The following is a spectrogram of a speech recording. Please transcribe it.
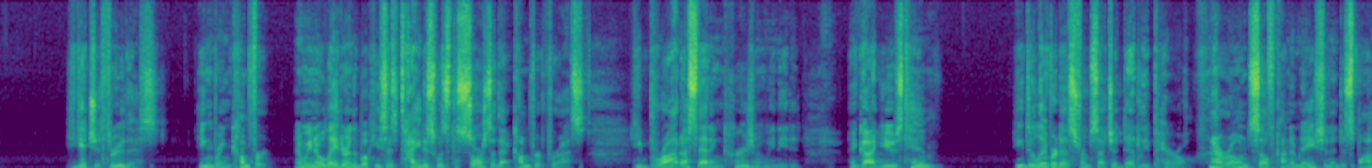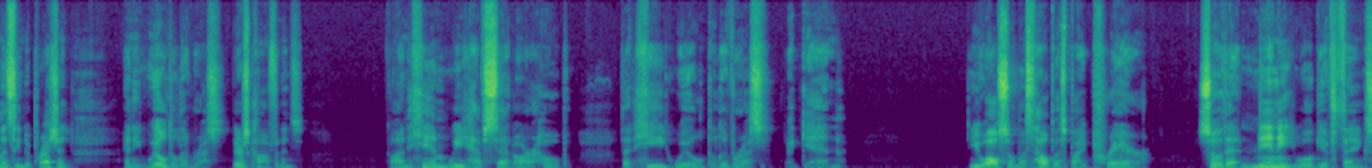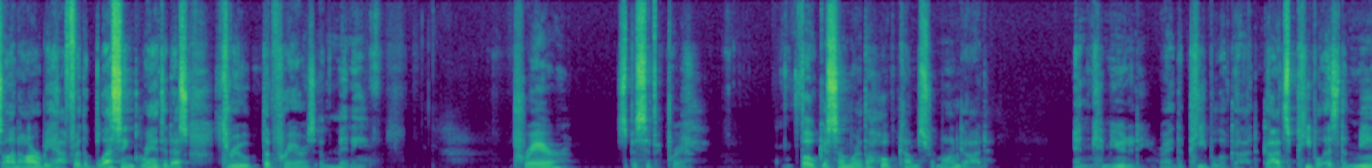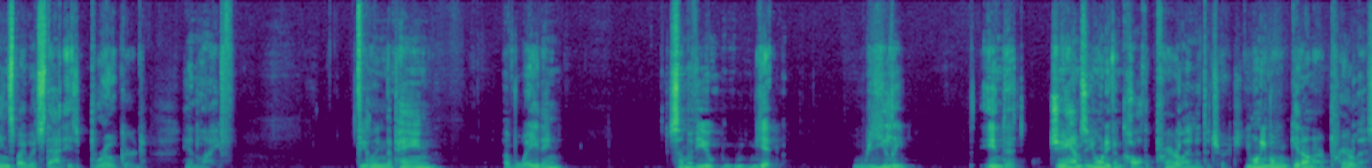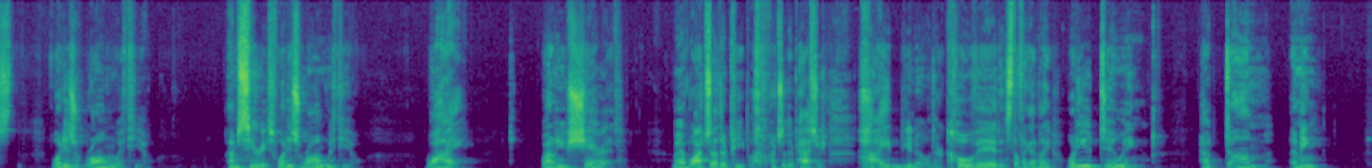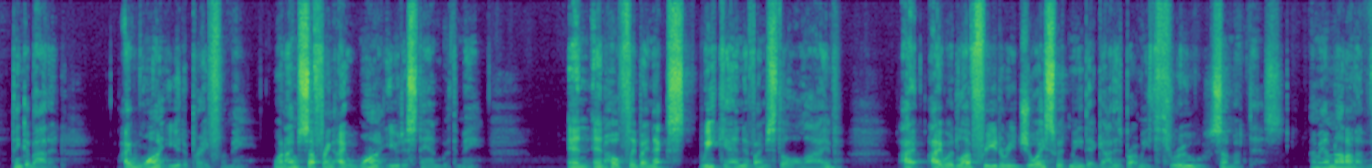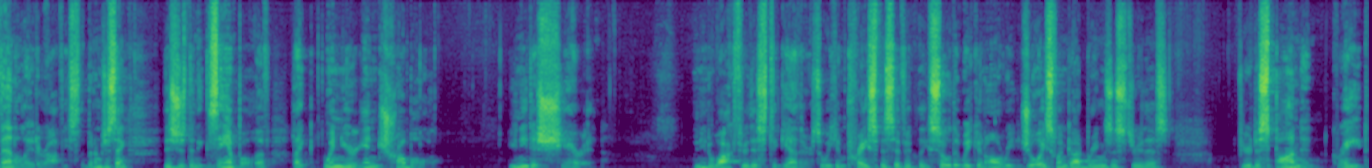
he gets you through this. He can bring comfort And we know later in the book, he says Titus was the source of that comfort for us. He brought us that encouragement we needed, and God used him. He delivered us from such a deadly peril and our own self condemnation and despondency and depression, and He will deliver us. There's confidence. On Him we have set our hope that He will deliver us again. You also must help us by prayer so that many will give thanks on our behalf for the blessing granted us through the prayers of many. Prayer, specific prayer. Focus on where the hope comes from, on God, and community, right? The people of God. God's people as the means by which that is brokered in life. Feeling the pain of waiting. Some of you get really into jams you won't even call the prayer line at the church. You won't even get on our prayer list. What is wrong with you? I'm serious. What is wrong with you? Why? Why don't you share it? I mean, I've watched other people, watch other pastors hide, you know, their COVID and stuff like that. I'm like, what are you doing? How dumb. I mean, think about it. I want you to pray for me. When I'm suffering, I want you to stand with me. And, and hopefully by next weekend, if I'm still alive, I, I would love for you to rejoice with me that God has brought me through some of this. I mean, I'm not on a ventilator, obviously, but I'm just saying this is just an example of like when you're in trouble, you need to share it. We need to walk through this together so we can pray specifically, so that we can all rejoice when God brings us through this. If you're despondent, great.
